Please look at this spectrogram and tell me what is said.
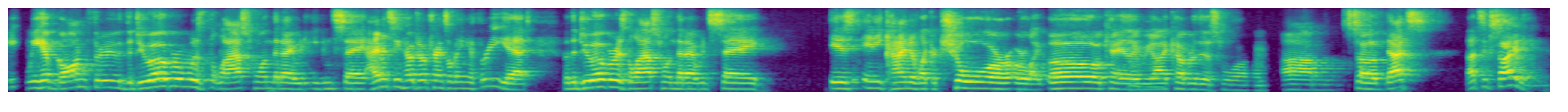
we- we have gone through the do-over was the last one that i would even say i haven't seen hotel transylvania 3 yet but the do-over is the last one that i would say is any kind of like a chore or like oh okay like we gotta cover this one. Um so that's that's exciting.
